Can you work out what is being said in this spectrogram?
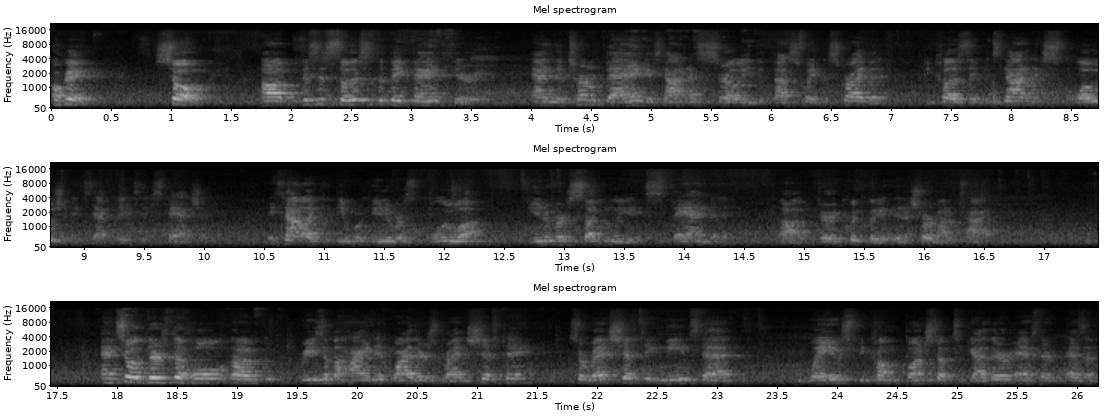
Okay, so uh, this is so this is the Big Bang theory, and the term bang is not necessarily the best way to describe it because it, it's not an explosion exactly; it's an expansion. It's not like the, the universe blew up. The universe suddenly expanded uh, very quickly in a short amount of time. And so there's the whole uh, reason behind it why there's red shifting. So red shifting means that waves become bunched up together as, as an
